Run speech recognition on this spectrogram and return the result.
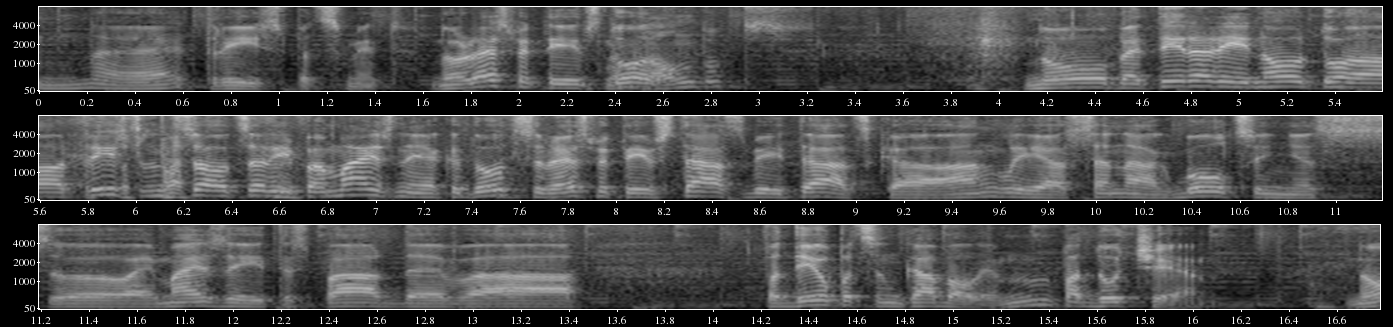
Nē, 13. Nu, respektīvi, No to, Melnduts. Nu, bet ir arī nu, to 13. sauc arī par maiznieka duci. Respektīvi, stāsts bija tāds, ka Anglijā senāk bulciņas uh, vai maizītes pārdeva pa 12 gabaliem, nu, pa dučiem. Nu,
